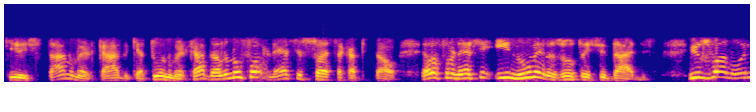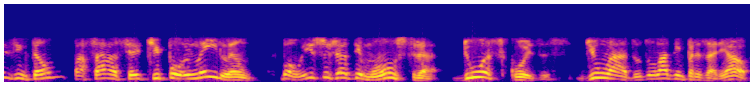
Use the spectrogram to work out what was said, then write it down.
que está no mercado, que atua no mercado, ela não fornece só essa capital, ela fornece inúmeras outras cidades. E os valores, então, passaram a ser tipo leilão. Bom, isso já demonstra duas coisas. De um lado, do lado empresarial,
